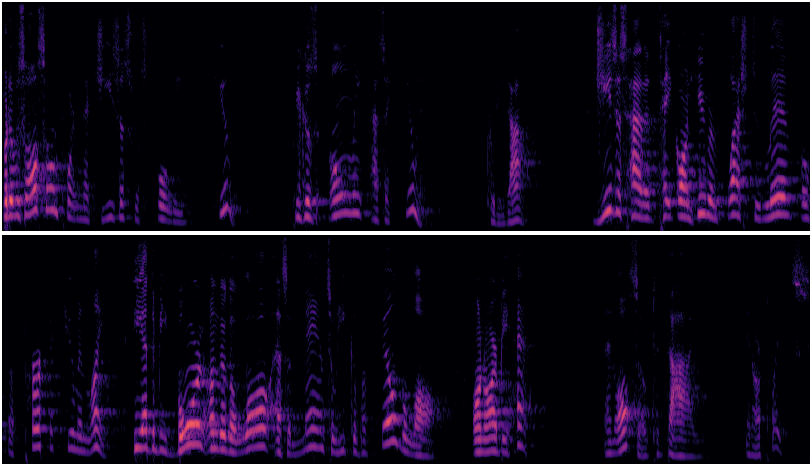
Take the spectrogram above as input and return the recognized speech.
But it was also important that Jesus was fully human, because only as a human could he die. Jesus had to take on human flesh to live both a perfect human life. He had to be born under the law as a man so he could fulfill the law on our behalf, and also to die in our place.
